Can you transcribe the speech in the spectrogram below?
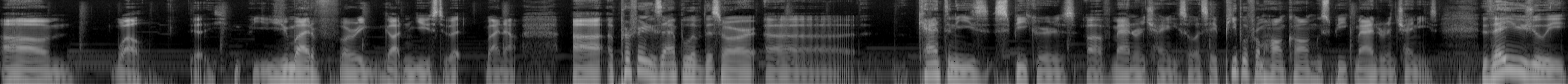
um, well, you might have already gotten used to it by now. Uh, a perfect example of this are uh, Cantonese speakers of Mandarin Chinese. So let's say people from Hong Kong who speak Mandarin Chinese. They usually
